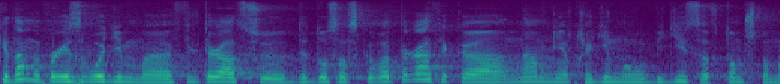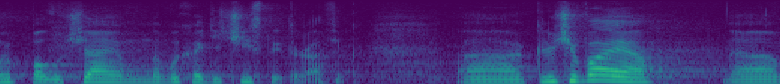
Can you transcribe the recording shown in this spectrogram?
Когда мы производим э, фильтрацию дедосовского трафика, нам необходимо убедиться в том, что мы получаем на выходе чистый трафик. А, ключевая э,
